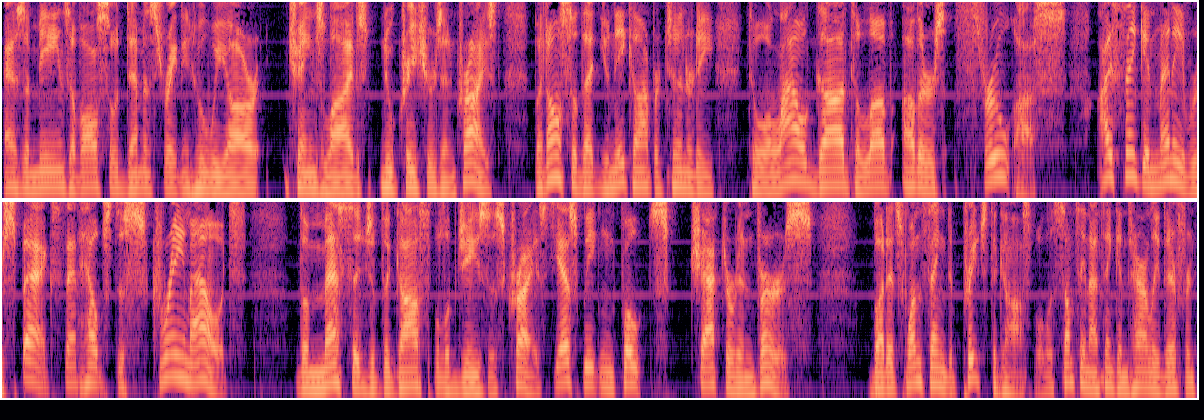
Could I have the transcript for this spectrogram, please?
as a means of also demonstrating who we are, change lives, new creatures in Christ, but also that unique opportunity to allow God to love others through us. I think in many respects that helps to scream out the message of the gospel of Jesus Christ. Yes, we can quote chapter and verse, but it's one thing to preach the gospel. It's something I think entirely different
